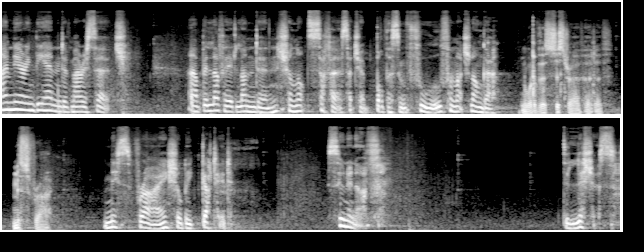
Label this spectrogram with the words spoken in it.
I'm nearing the end of my research. Our beloved London shall not suffer such a bothersome fool for much longer. And what of the sister I've heard of? Miss Fry. Miss Fry shall be gutted. Soon enough. Delicious.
